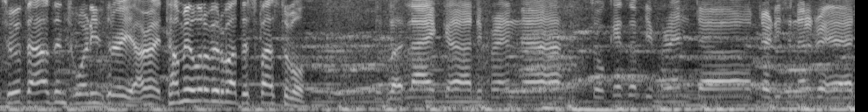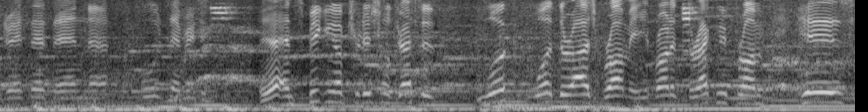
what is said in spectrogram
2023. 2023. All right, tell me a little bit about this festival. This is like uh, different uh, showcase of different uh, traditional uh, dresses and uh, foods, everything. Yeah, and speaking of traditional dresses, look what Daraj brought me. He brought it directly from his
